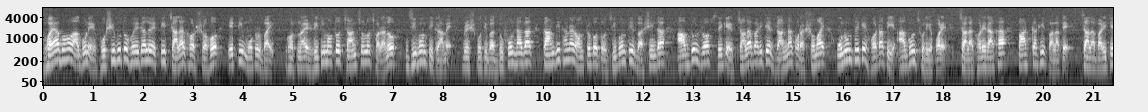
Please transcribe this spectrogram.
ভয়াবহ আগুনে ভস্মীভূত হয়ে গেল একটি চালাঘর সহ একটি মোটর বাইক ঘটনায় রীতিমতো চাঞ্চল্য ছড়ালো জীবন্তী গ্রামে। বৃহস্পতিবার দুপুর নাগাদ কান্দি থানার অন্তর্গত জীবন্তীর বাসিন্দা আব্দুল রব শেখের চালা বাড়িতে রান্না করার সময় উনুন থেকে হঠাৎই আগুন ছড়িয়ে পড়ে। চালাঘরে রাখা পাটকাঠির পালাতে চালা বাড়িতে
